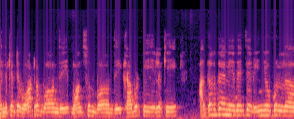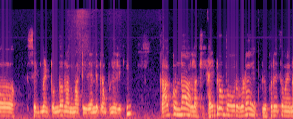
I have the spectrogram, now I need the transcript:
ఎందుకంటే వాటర్ బాగుంది మాన్సూన్ బాగుంది. కాబట్టి వీళ్ళకి అదర్ దాన్ ఏదైతే రీన్యూబుల్ సెగ్మెంట్ ఉందో అన్నమాట ఈ రెండు కంపెనీలకి కాకుండా వాళ్ళకి హైడ్రో పవర్ కూడా విపరీతమైన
